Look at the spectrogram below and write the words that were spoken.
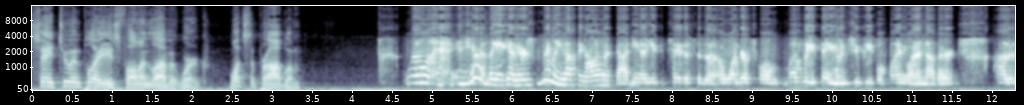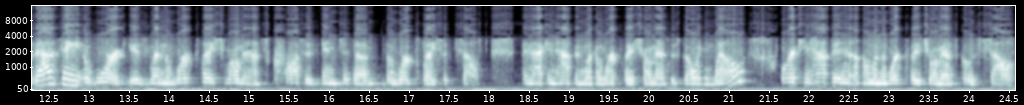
say two employees fall in love at work. What's the problem? Well, inherently, again, there's really nothing wrong with that. You know, you could say this is a, a wonderful, lovely thing when two people find one another. Uh, the bad thing at work is when the workplace romance crosses into the, the workplace itself. And that can happen when the workplace romance is going well, or it can happen uh, when the workplace romance goes south.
